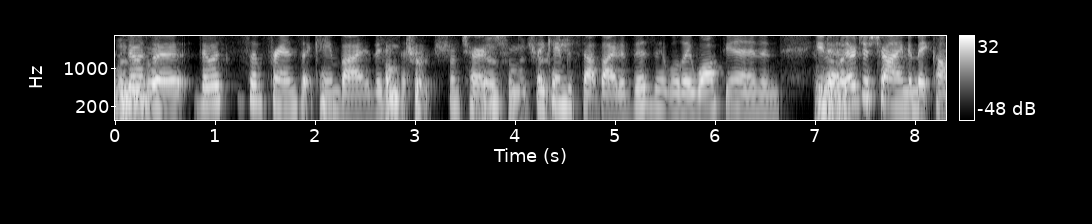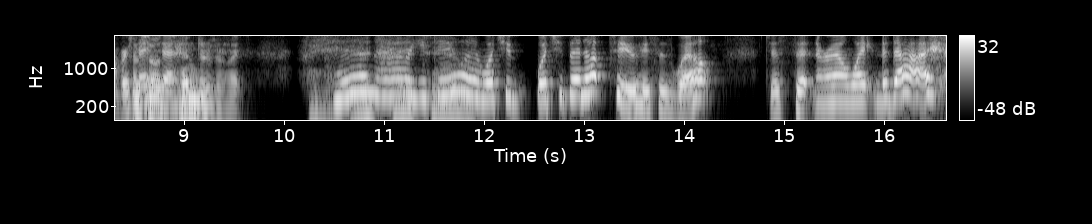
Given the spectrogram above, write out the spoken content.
was there was like a there was some friends that came by. They from sta- church from church. from the church. They came to stop by to visit. Well, they walk in and you And know, they're they're just trying to make They're conversation. so tender. They're like, "Hey, Tim, hey, how are you Tim." doing? What you what you been up to? He says, Well, just sitting around waiting to die.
